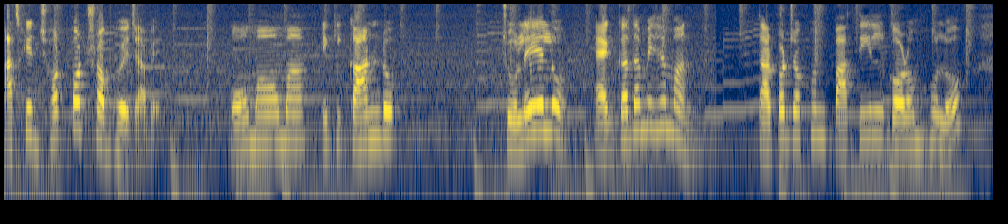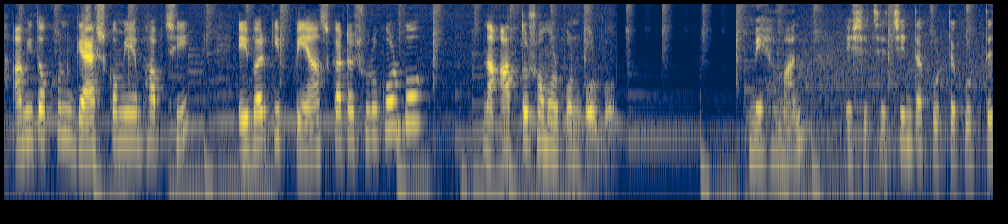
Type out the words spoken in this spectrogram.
আজকে ঝটপট সব হয়ে যাবে। ও মা ও মা, এ কি কাণ্ড? চলে এলো এক গাদা মেহমান। তারপর যখন পাতিল গরম হলো, আমি তখন গ্যাস কমিয়ে ভাবছি, এবার কি পেঁয়াজ কাটা শুরু করব, না আত্মসমর্পণ করব? মেহমান এসেছে, চিন্তা করতে করতে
